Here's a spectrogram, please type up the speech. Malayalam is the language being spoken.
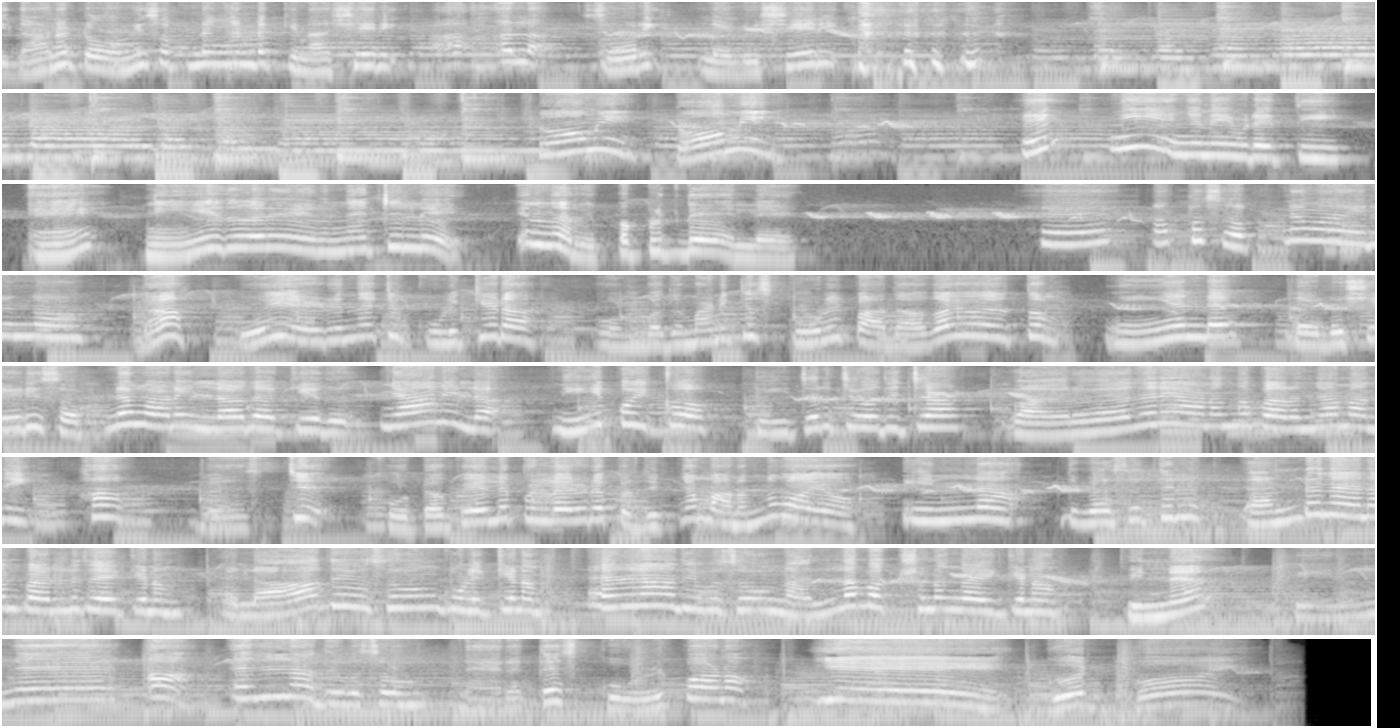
ഇതാണ് ടോമി സ്വപ്നം കണ്ട കിണാശ്ശേരി. അല്ല സോറി നെടുശ്ശേരി. ടോമി ടോമി. ഏ നീ എങ്ങനെ ഇവിടെ എത്തി? ഏ നീ ഇതുവരെ എഴുന്നേറ്റില്ലേ? ഇന്ന് റിപ്പബ്ലിക് ഡേ അല്ലേ? അപ്പൊ സ്വപ്നമായിരുന്നോ? പോയി എഴുന്നേറ്റ് കുളിക്കടാ. ഒമ്പത് മണിക്ക് സ്കൂളിൽ പതാക ഉയർത്തും. നീ എന്റെ ലഡുശ്ശേരി സ്വപ്നമാണ് ഇല്ലാതാക്കിയത്. ഞാനില്ല. നീ പൊയ്ക്കോ. ടീച്ചർ ചോദിച്ച വയറുവേദനയാണെന്ന് പറഞ്ഞാ മതി. ബെസ്റ്റ് പിള്ളേരുടെ പ്രതിജ്ഞ മറന്നുപോയോ? ഇന്ന ദിവസത്തിൽ രണ്ടു നേരം പല്ല് തേക്കണം. എല്ലാ ദിവസവും കുളിക്കണം. എല്ലാ ദിവസവും നല്ല ഭക്ഷണം കഴിക്കണം. പിന്നെ? പിന്നെ? ആ എല്ലാ ദിവസവും നേരത്തെ സ്കൂളിൽ പോണം. Good boy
